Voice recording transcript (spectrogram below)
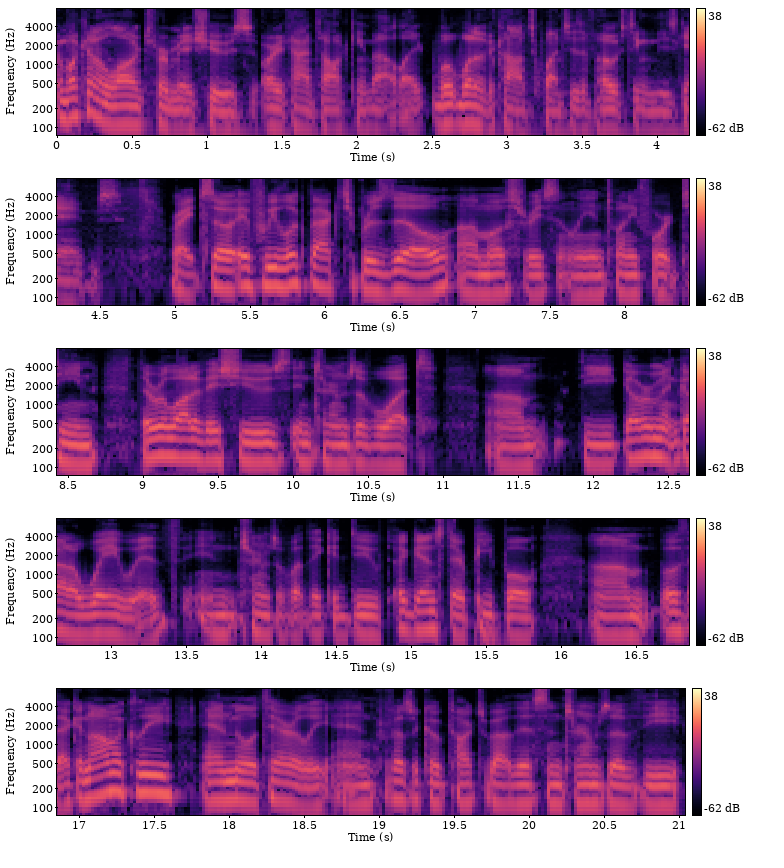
And what kind of long term issues are you kind of talking about? Like, what, what are the consequences of hosting these games? Right. So, if we look back to Brazil, uh, most recently in 2014, there were a lot of issues in terms of what um, the government got away with in terms of what they could do against their people, um, both economically and militarily. And Professor Koch talked about this in terms of the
